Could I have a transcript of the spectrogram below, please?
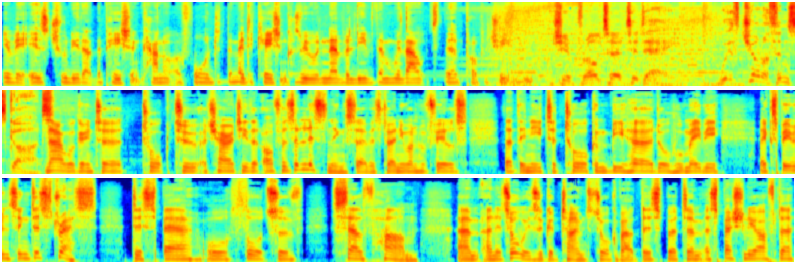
if it is truly that the patient cannot afford the medication, because we would never leave them without the proper treatment. Gibraltar today with Jonathan Scott. Now we're going to talk to a charity that offers a listening service to anyone who feels that they need to talk and be heard or who may be experiencing distress, despair, or thoughts of self harm. Um, and it's always a good time to talk about this, but um, especially after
